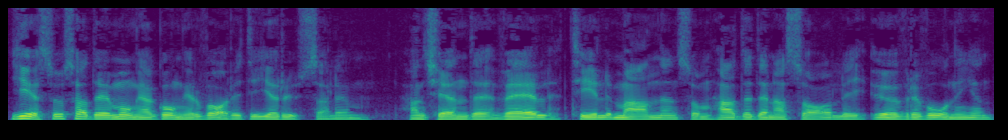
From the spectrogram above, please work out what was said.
Jesus hade många gånger varit i Jerusalem han kände väl till mannen som hade denna sal i övre våningen.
